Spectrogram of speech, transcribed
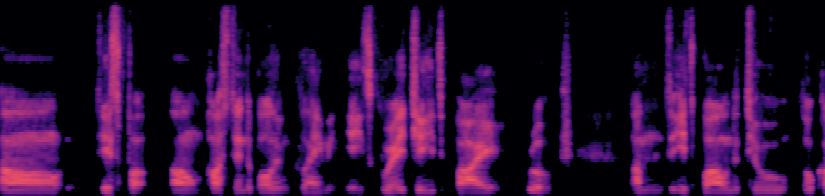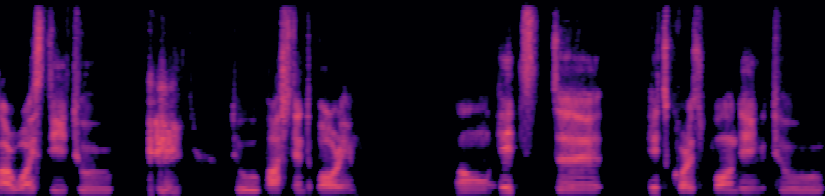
uh this um persistent volume claim is created by Rook and it's bound to local OSD to to persistent volume. Uh, it's the it's corresponding to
